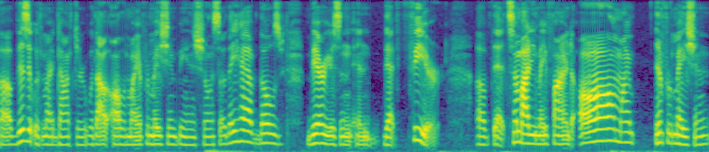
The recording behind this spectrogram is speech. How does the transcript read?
uh, visit with my doctor without all of my information being shown? So they have those barriers and, and that fear of that somebody may find all my information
